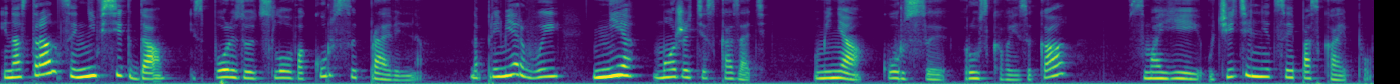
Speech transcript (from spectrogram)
Иностранцы не всегда используют слово курсы правильно – Например, вы не можете сказать «У меня курсы русского языка с моей учительницей по скайпу».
